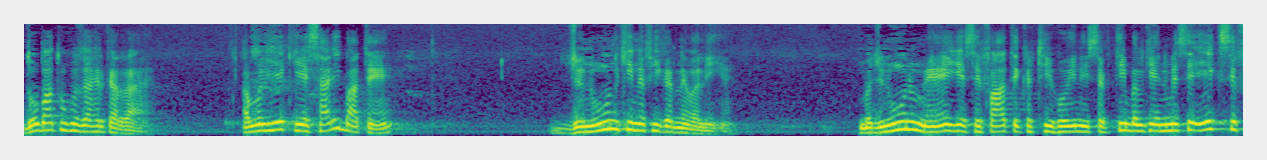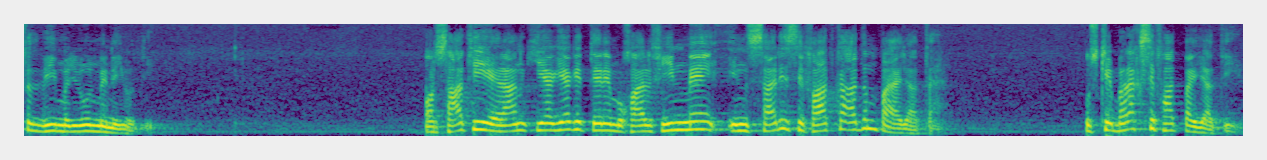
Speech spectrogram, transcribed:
दो बातों को ज़ाहिर कर रहा है। अव्वल ये कि ये सारी बातें जुनून की नफी करने वाली हैं। मजनून में ये सिफात इकट्ठी हो ही नहीं सकती, बल्कि इनमें से एक सिफत भी मजनून में नहीं होती। और साथ ही ऐलान किया गया कि तेरे मुखालफिन में इन सारी सिफात का अदम पाया जाता है। उसके बरक सिफात पाई जाती है।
